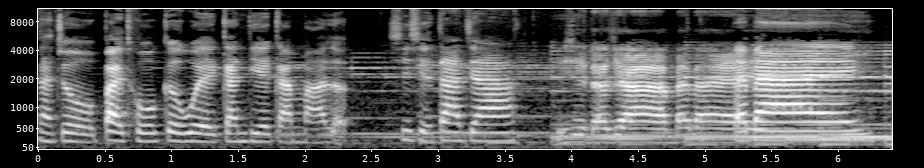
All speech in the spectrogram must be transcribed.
那就拜托各位干爹干妈了，谢谢大家，谢谢大家，拜拜，拜拜。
